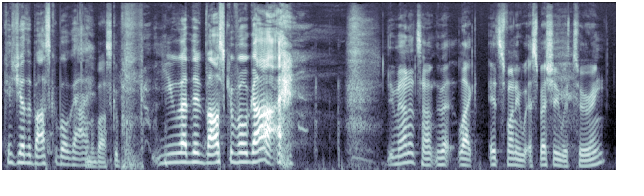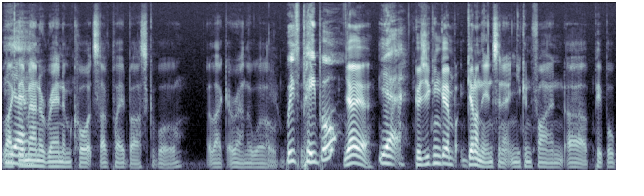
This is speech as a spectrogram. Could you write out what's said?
because you're the basketball guy I'm a basketball. guy. you are the basketball guy the amount of time, like, it's funny, especially with touring, like Yeah. the amount of random courts I've played basketball, like around the world. with Just- people Yeah, yeah. yeah Because you can get get on the internet and you can find uh, people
